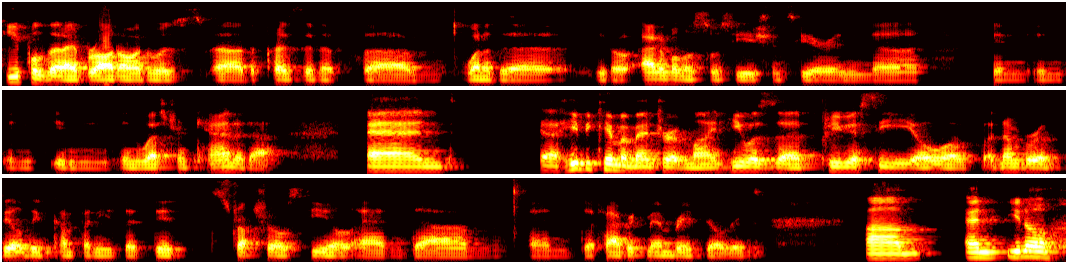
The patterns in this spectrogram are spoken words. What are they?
people that I brought on was uh, the president of um, one of the you know animal associations here in uh, in in in in, in Western Canada, and uh, he became a mentor of mine. He was the previous CEO of a number of building companies that did structural steel and um, and the fabric membrane buildings. Um, and you know,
